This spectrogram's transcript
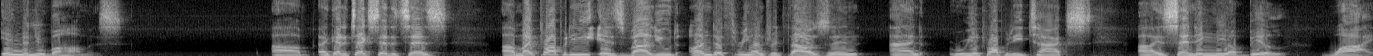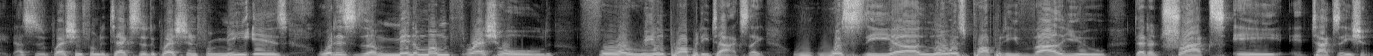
in the New Bahamas. Uh, I got a text that says, uh, "My property is valued under three hundred thousand, and real property tax uh, is sending me a bill. Why? That's the question from the text. So the question from me is, what is the minimum threshold for real property tax? Like, what's the uh, lowest property value that attracts a, a taxation?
